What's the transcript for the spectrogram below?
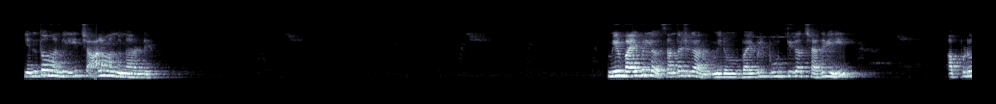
ఎంతోమంది చాలామంది ఉన్నారండి. మీరు బైబిల్లో సంతోష్ గారు మీరు బైబిల్ పూర్తిగా చదివి అప్పుడు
